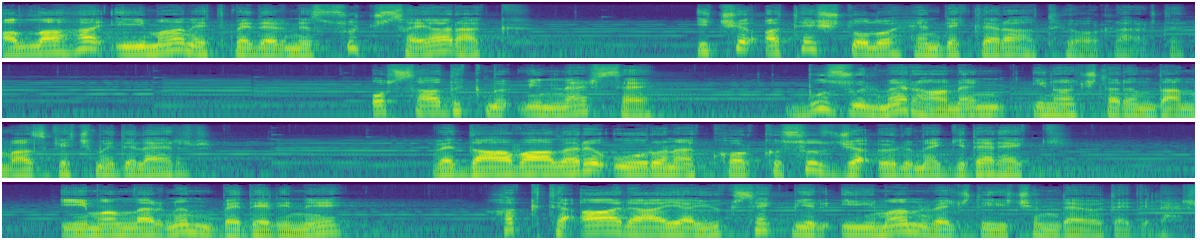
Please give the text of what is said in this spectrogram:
Allah'a iman etmelerini suç sayarak içi ateş dolu hendeklere atıyorlardı. O sadık müminlerse bu zulme rağmen inançlarından vazgeçmediler ve davaları uğruna korkusuzca ölüme giderek imanlarının bedelini Hak Teâlâ'ya yüksek bir iman vecdi içinde ödediler.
